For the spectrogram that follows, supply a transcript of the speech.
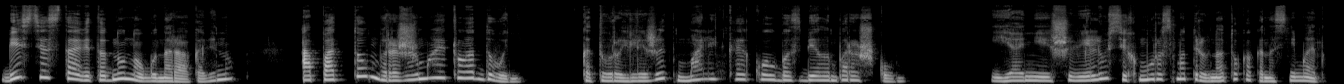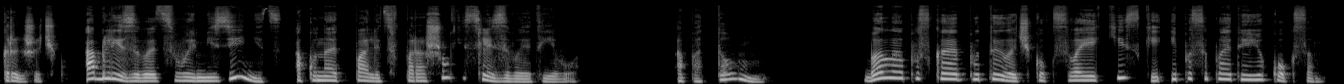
Бестия ставит одну ногу на раковину, а потом разжимает ладонь, в которой лежит маленькая колба с белым порошком. Я не шевелюсь и хмуро смотрю на то, как она снимает крышечку, облизывает свой мизинец, окунает палец в порошок и слизывает его. А потом Белла опускает бутылочку к своей киске и посыпает ее коксом.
